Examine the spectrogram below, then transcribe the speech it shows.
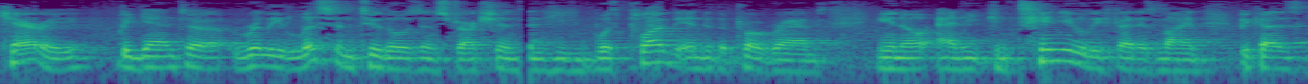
Kerry began to really listen to those instructions and he was plugged into the programs, you know, and he continually fed his mind because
